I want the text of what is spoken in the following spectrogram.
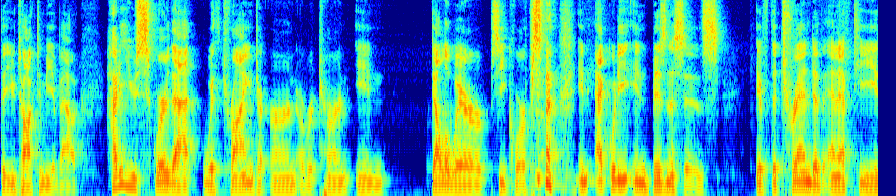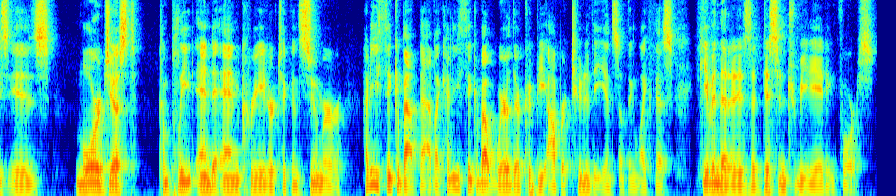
that you talked to me about. How do you square that with trying to earn a return in Delaware C corps in equity in businesses if the trend of NFTs is more just complete end to end creator to consumer. How do you think about that? Like, how do you think about where there could be opportunity in something like this, given that it is a disintermediating force?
